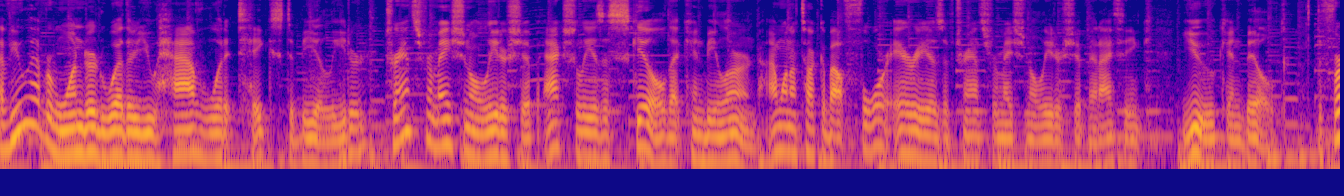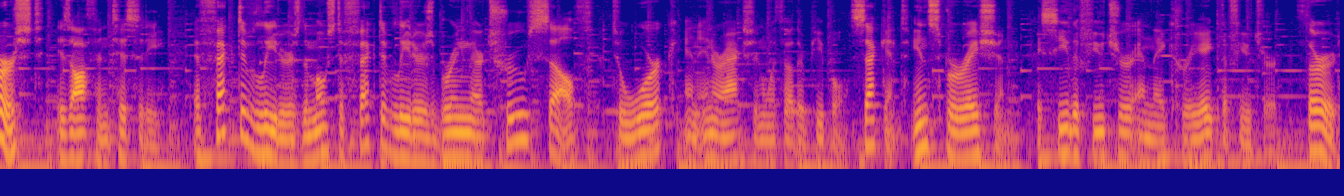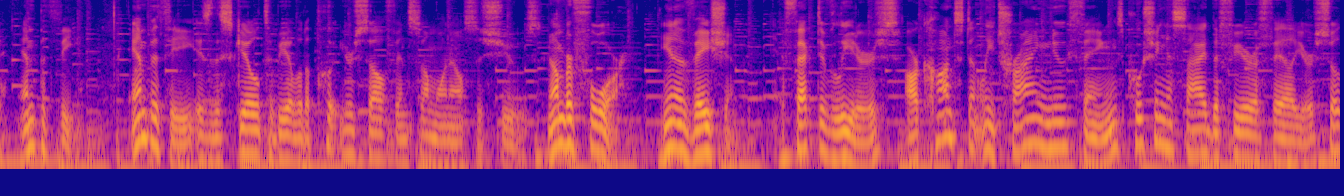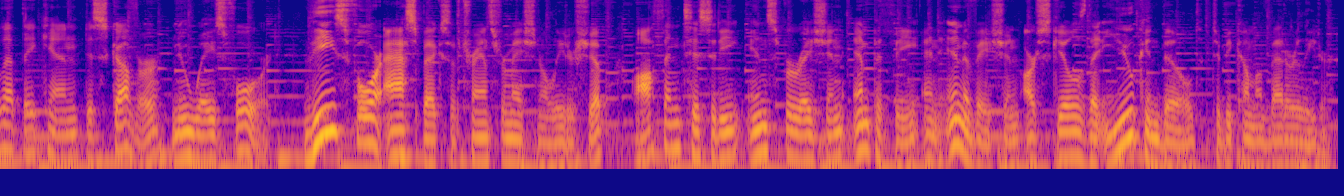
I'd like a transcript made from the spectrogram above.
Have you ever wondered whether you have what it takes to be a leader? Transformational leadership actually is a skill that can be learned. I want to talk about four areas of transformational leadership that I think you can build. The first is authenticity. Effective leaders, the most effective leaders, bring their true self to work and interaction with other people. Second, inspiration. They see the future and they create the future. Third, empathy. Empathy is the skill to be able to put yourself in someone else's shoes. Number four, innovation. Effective leaders are constantly trying new things, pushing aside the fear of failure so that they can discover new ways forward. These four aspects of transformational leadership authenticity, inspiration, empathy, and innovation are skills that you can build to become a better leader.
